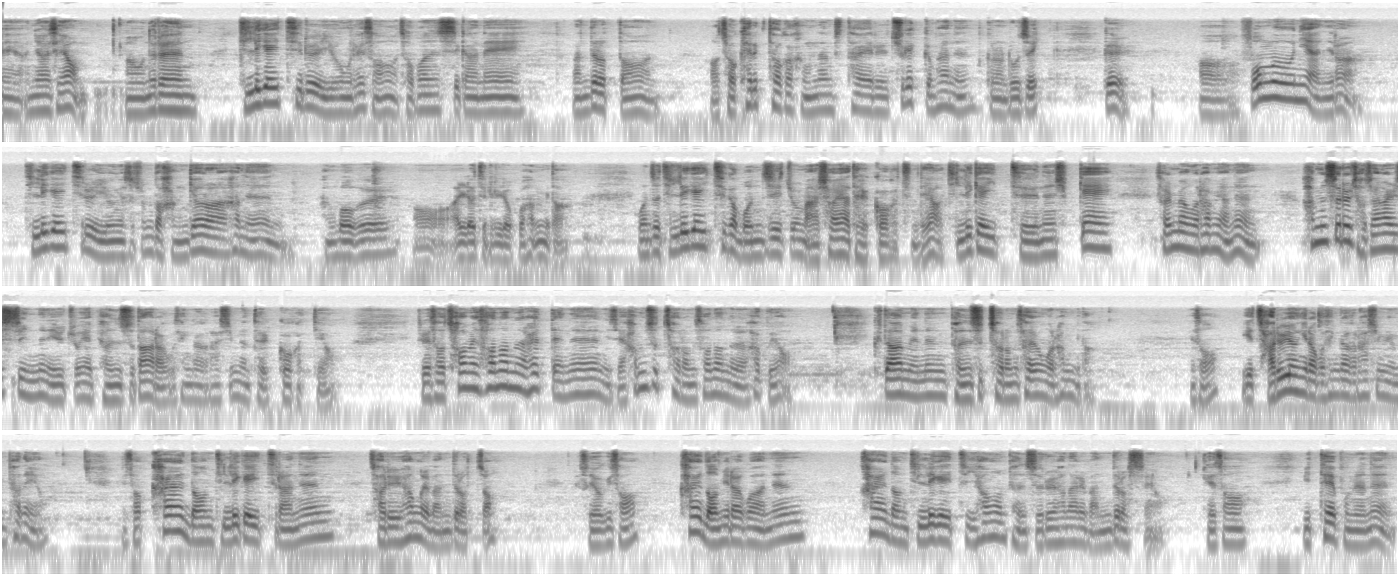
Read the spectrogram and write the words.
네, 안녕하세요. 어, 오늘은 딜리게이트를 이용을 해서 저번 시간에 만들었던 어, 저 캐릭터가 강남 스타일을 추게끔 하는 그런 로직을 어, 포문이 아니라 딜리게이트를 이용해서 좀 더 간결화하는 방법을 어, 알려드리려고 합니다. 먼저 딜리게이트가 뭔지 좀 아셔야 될 것 같은데요. 딜리게이트는 쉽게 설명을 하면은 함수를 저장할 수 있는 일종의 변수다라고 생각을 하시면 될 것 같아요. 그래서 처음에 선언을 할 때는 이제 함수처럼 선언을 하고요. 그 다음에는 변수처럼 사용을 합니다. 그래서 이게 자료형이라고 생각을 하시면 편해요. 그래서 칼 넘 딜리게이트라는 자료형을 만들었죠. 그래서 여기서 칼 넘이라고 하는 칼 넘 딜리게이트 형은 변수를 하나를 만들었어요. 그래서 밑에 보면은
